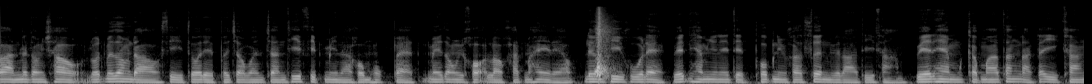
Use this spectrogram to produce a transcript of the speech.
บ้านไม่ต้องเช่า รถไม่ต้องดาวสี่ตัวเด็ดประจำวันจันทร์ที่ 10 มีนาคม 68 ไม่ต้องวิเคราะห์เราคัดมาให้แล้ว เริ่มที่คู่แรกเวสต์แฮมยูไนเต็ดพบนิวคาสเซิลเวลาตีสามเวสต์แฮมกลับมาตั้งหลักได้อีกครั้ง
